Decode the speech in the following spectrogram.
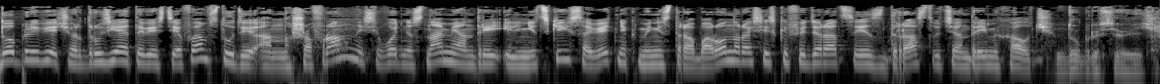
Добрый вечер, друзья. Это Вести ФМ в студии Анна Шафран. И сегодня с нами Андрей Ильницкий, советник министра обороны Российской Федерации. Здравствуйте, Андрей Михайлович. Добрый все вечер.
